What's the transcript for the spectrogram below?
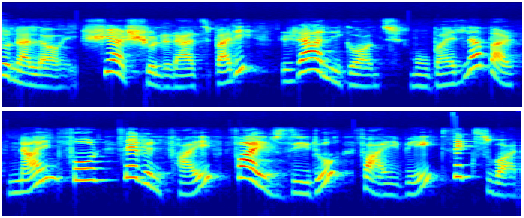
ভোজনালয় Shiyarshul Rajbari, Raniganj. Mobile number nine four seven five five zero five eight six one.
